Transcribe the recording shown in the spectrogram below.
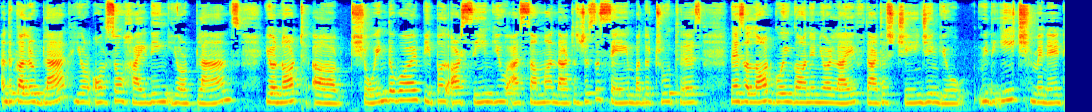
And the color black you're also hiding your plans. You're not uh, showing the world. People are seeing you as someone that is just the same but the truth is there's a lot going on in your life that is changing you. With each minute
